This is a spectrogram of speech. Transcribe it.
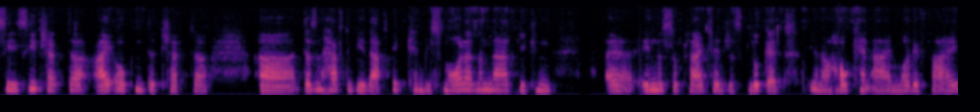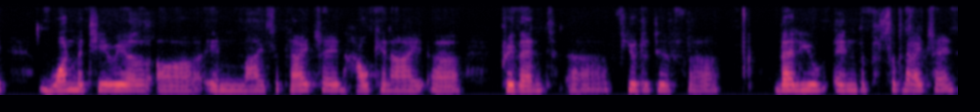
CEC chapter. I opened the chapter. Uh, doesn't have to be that big, can be smaller than that. You can, uh, in the supply chain, just look at, you know, how can I modify one material uh, in my supply chain? How can I uh, prevent uh, fugitive uh, value in the supply chain?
